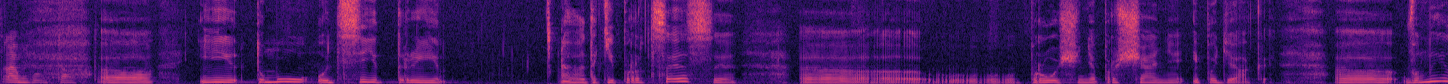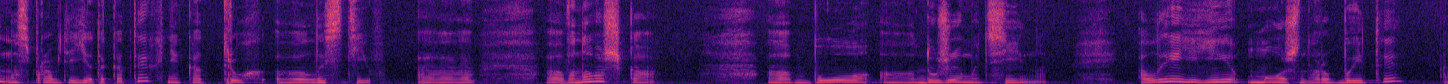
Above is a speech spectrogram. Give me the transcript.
або так. так. Е, І тому оці три е, такі процеси прощення, прощання і подяки, е, вони насправді є така техніка трьох е, листів. Е, е, Вона важка, е, бо е, дуже емоційна. Але її можна робити, е,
